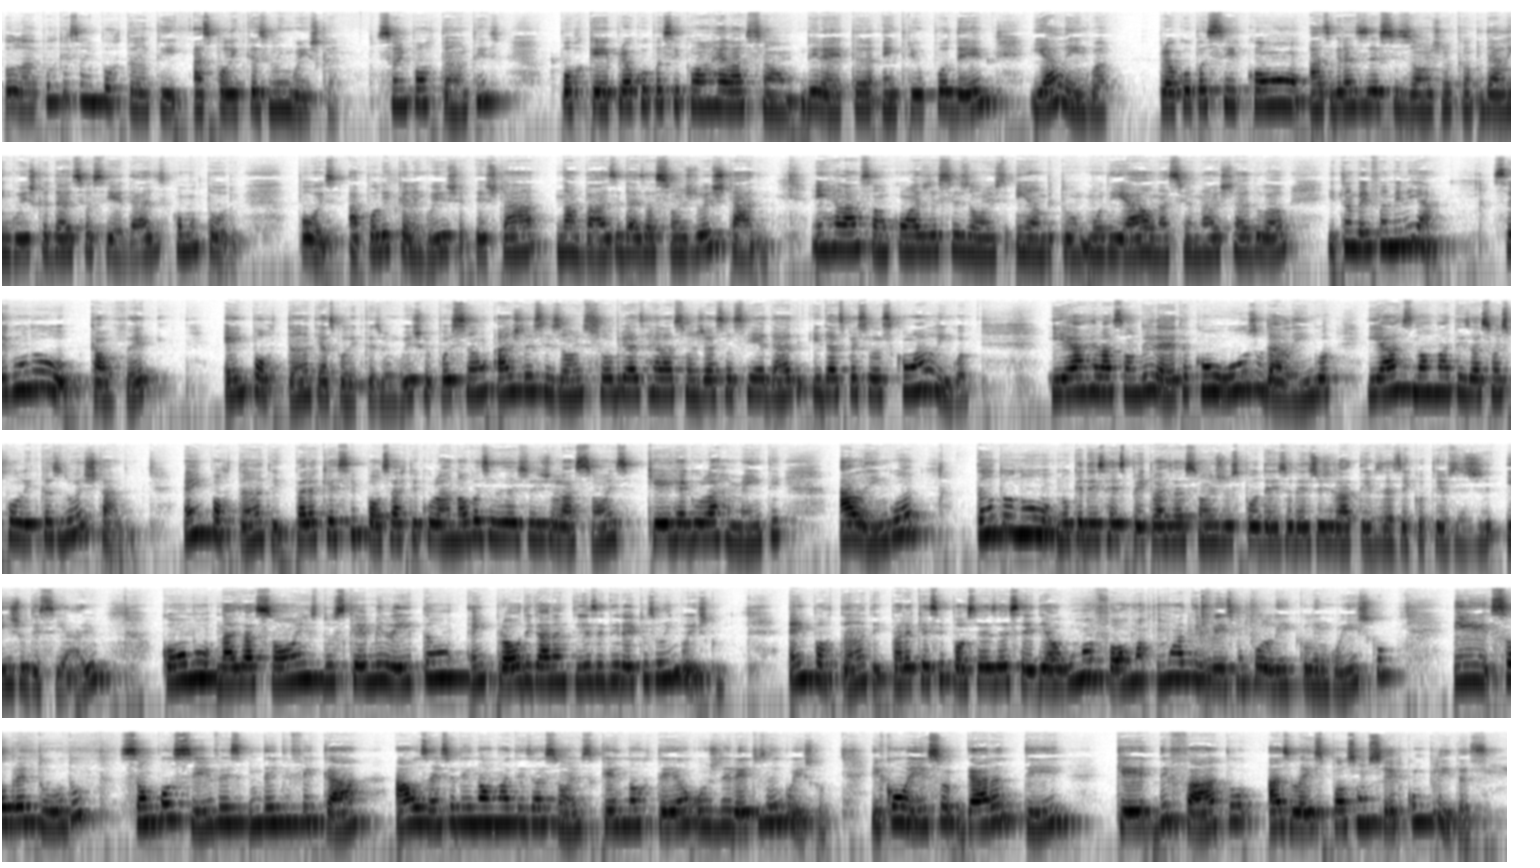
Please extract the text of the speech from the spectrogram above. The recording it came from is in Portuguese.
Olá, por que são importantes as políticas linguísticas? São importantes porque preocupa-se com a relação direta entre o poder e a língua. Preocupa-se com as grandes decisões no campo da linguística das sociedades como um todo, pois a política linguística está na base das ações do Estado em relação com as decisões em âmbito mundial, nacional, estadual e também familiar. Segundo Calvet, é importante as políticas linguísticas, pois são as decisões sobre as relações da sociedade e das pessoas com a língua, e é a relação direta com o uso da língua e as normatizações políticas do Estado. É importante para que se possa articular novas legislações que regularmente a língua, tanto no, no que diz respeito às ações dos poderes legislativos, executivos e judiciário, como nas ações dos que militam em prol de garantias e direitos linguísticos. É importante para que se possa exercer de alguma forma um ativismo político linguístico e, sobretudo, são possíveis identificar a ausência de normatizações que norteiam os direitos linguísticos e, com isso, garantir que, de fato, as leis possam ser cumpridas.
